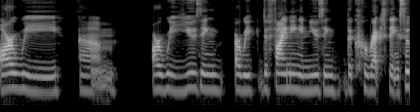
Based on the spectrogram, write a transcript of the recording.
are we um, are we using are we defining and using the correct thing? So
